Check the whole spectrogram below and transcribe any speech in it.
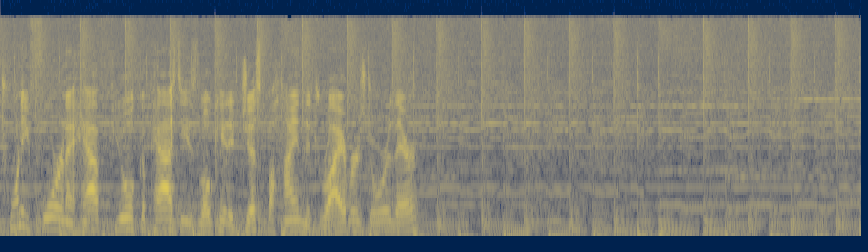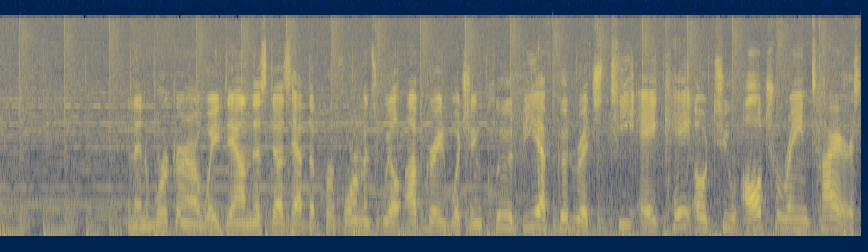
24 and a half fuel capacity is located just behind the driver's door there. And then working our way down, this does have the performance wheel upgrade, which include BF Goodrich TAKO2 all-terrain tires,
